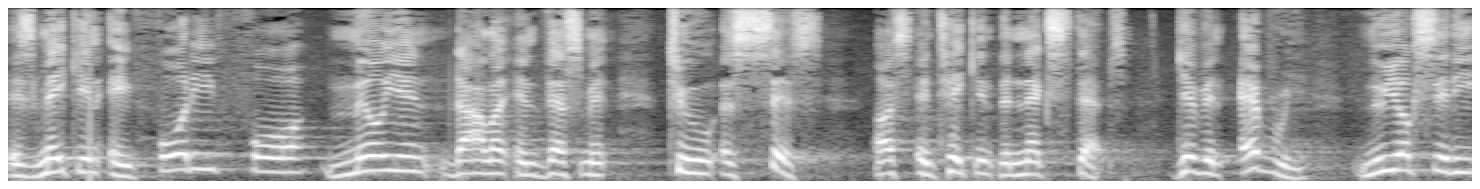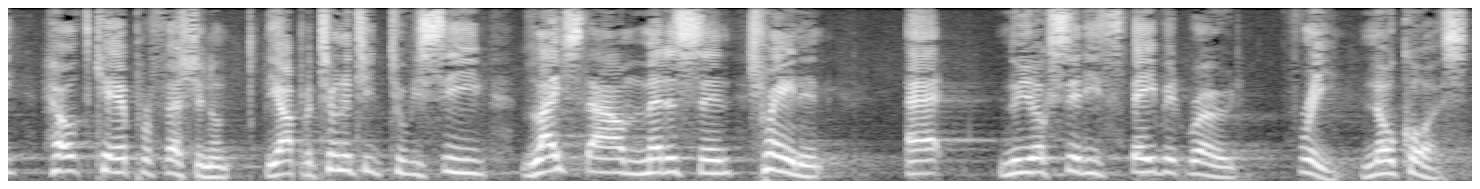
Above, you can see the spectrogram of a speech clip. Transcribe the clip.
is making a $44 million investment to assist us in taking the next steps, giving every New York City healthcare professional the opportunity to receive lifestyle medicine training at New York City's favorite road, free, no cost.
